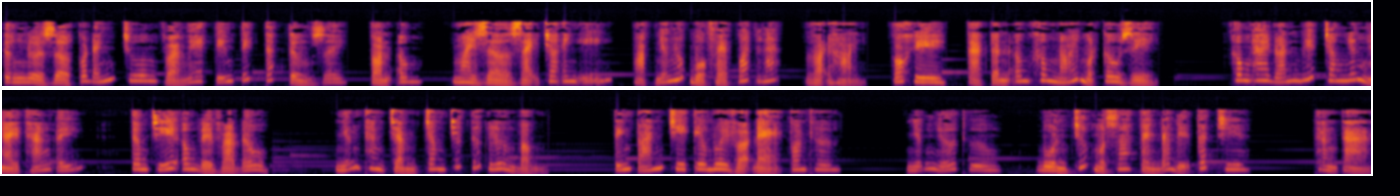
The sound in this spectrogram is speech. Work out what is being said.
từng nửa giờ có đánh chuông và nghe tiếng tích tắc từng giây. Còn ông, ngoài giờ dạy cho anh ý, hoặc những lúc buộc phải quát lát, gọi hỏi, có khi Cả tuần ông không nói một câu gì. Không ai đoán biết trong những ngày tháng ấy, tâm trí ông để vào đâu. Những thăng trầm trong chức tước lương bổng, tính toán chi tiêu nuôi vợ đẻ con thơ. Những nhớ thương, buồn trước một gia cảnh đã bị cắt chia. Thằng cả,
